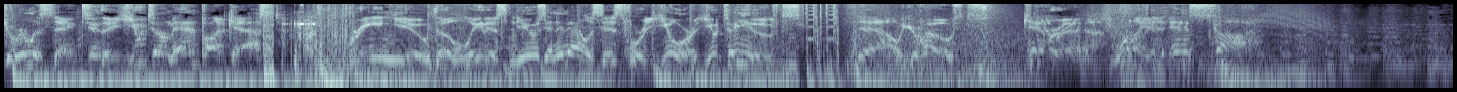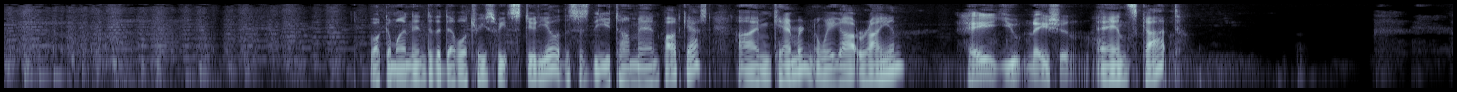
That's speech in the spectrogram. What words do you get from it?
You're listening to the Utah Man Podcast, bringing you the latest news and analysis for your Utah Utes. Now, your hosts, Cameron, Ryan, and Scott. Welcome on into the Doubletree Suite studio. This is the Utah Man Podcast. I'm Cameron, and we got Ryan Hey, Ute Nation. and Scott.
